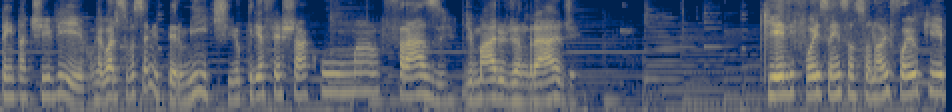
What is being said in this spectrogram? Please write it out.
Tentativa e erro. Agora, se você me permite, eu queria fechar com uma frase de Mário de Andrade, que ele foi sensacional e foi o que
